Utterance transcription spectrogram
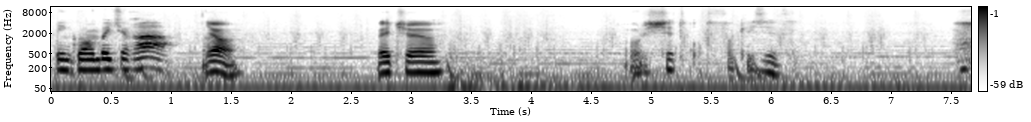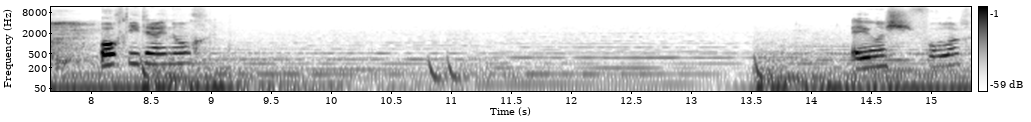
Vind ik wel een beetje raar. Ja. Weet je... Holy shit, what the fuck is dit? Volgt iedereen nog? Hé jongens, volg.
